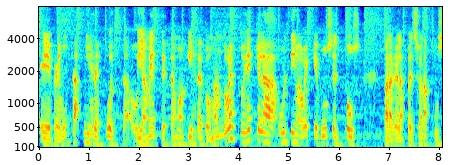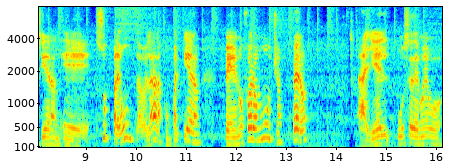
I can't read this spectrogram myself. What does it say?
eh, preguntas y respuestas. Obviamente estamos aquí retomando esto y es que la última vez que puse el post para que las personas pusieran eh, sus preguntas, ¿verdad? Las compartieran, pero no fueron muchas, pero ayer puse de nuevo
